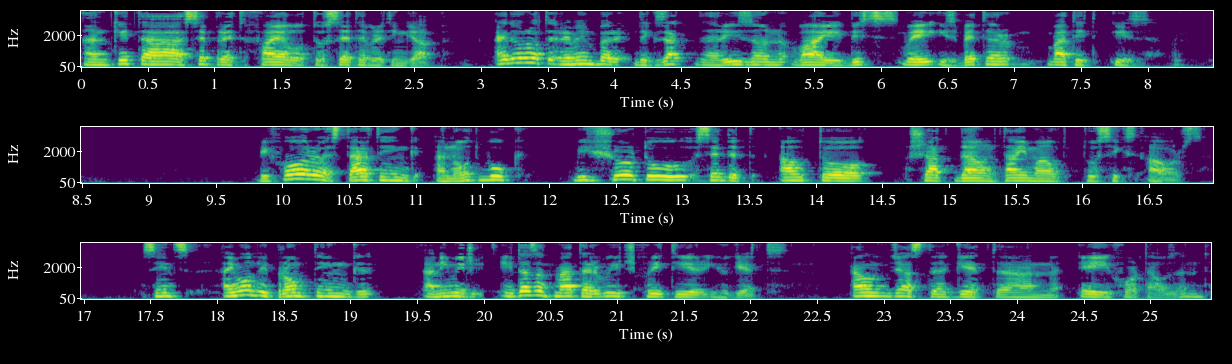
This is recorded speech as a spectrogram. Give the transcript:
and get a separate file to set everything up. I do not remember the exact reason why this way is better, but it is. Before starting a notebook, be sure to set the auto shut down timeout to 6 hours. Since I won't be prompting an image, it doesn't matter which free tier you get. I'll just uh, get an A4000.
